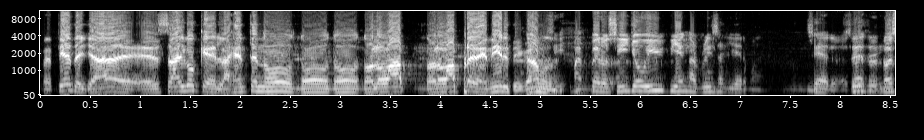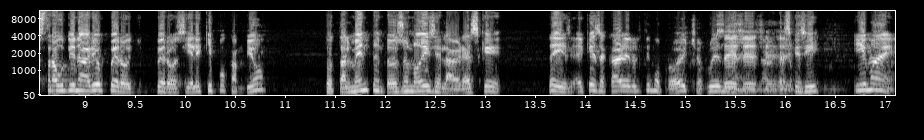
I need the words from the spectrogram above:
¿me entiendes? Ya es algo que la gente no, no, no, no lo va, no lo va a prevenir, digamos. Sí, pero sí, yo vi bien a Ruiz ayer, man. O sea, o sea, sí. no extraordinario, pero, pero sí el equipo cambió totalmente. Entonces uno dice, la verdad es que hey, hay que sacar el último provecho a Ruiz. Sí, sí, la sí, verdad sí. es que sí. Y, mae,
